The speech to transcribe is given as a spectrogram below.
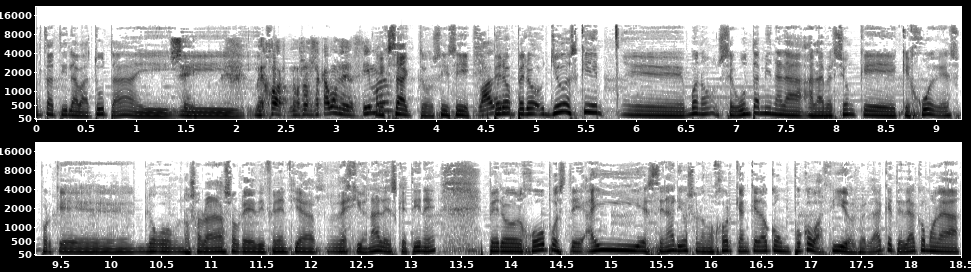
pasarte a ti la batuta y, Sí. y- Mejor, nos lo sacamos de encima. Exacto, sí, sí. ¿Vale? Pero, pero yo es que, eh, bueno, según también a la, a la versión que, que juegues, porque luego nos hablará sobre diferencias regionales que tiene, pero el juego, pues te, hay escenarios a lo mejor que han quedado como un poco vacíos, ¿verdad? Que te da como la,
